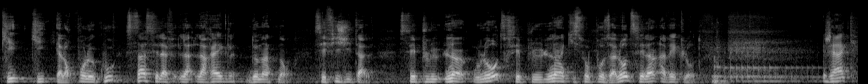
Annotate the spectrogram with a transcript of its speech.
qui, qui alors pour le coup, ça c'est la, la- la règle de maintenant. C'est figital. C'est plus l'un ou l'autre, c'est plus l'un qui s'oppose à l'autre, c'est l'un avec l'autre. Jacques?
